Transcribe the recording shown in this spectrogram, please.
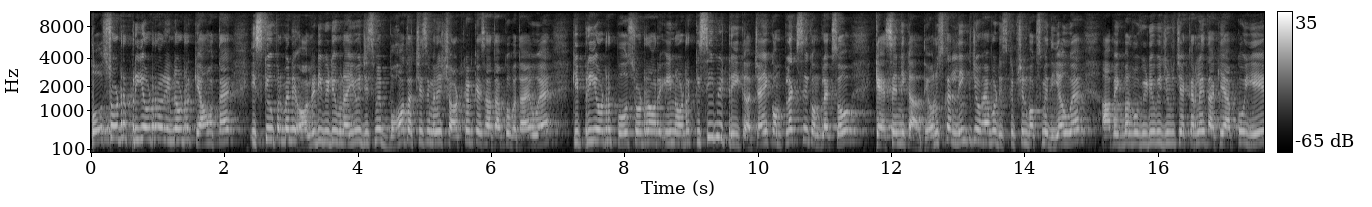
post order pre order और इन ऑर्डर क्या होता है? इसके ऊपर मैंने ऑलरेडी वीडियो बनाई हुई है, जिसमें बहुत अच्छे से मैंने शॉर्टकट के साथ आपको बताया हुआ है कि प्री ऑर्डर पोस्ट ऑर्डर और इन ऑर्डर किसी भी ट्री का, चाहे कॉम्प्लेक्स से कॉम्प्लेक्स हो, कैसे निकालते हैं? और उसका लिंक जो है वो डिस्क्रिप्शन बॉक्स में दिया हुआ है। आप एक बार वो वीडियो भी ज़रूर चेक कर लें, ताकि आपको ये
